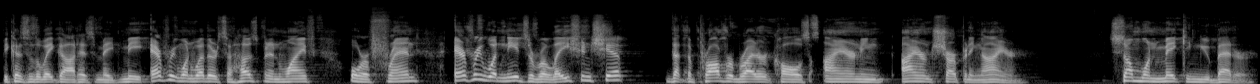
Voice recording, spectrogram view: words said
because of the way God has made me. Everyone, whether it's a husband and wife or a friend, everyone needs a relationship that the proverb writer calls ironing, iron sharpening iron. Someone making you better.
